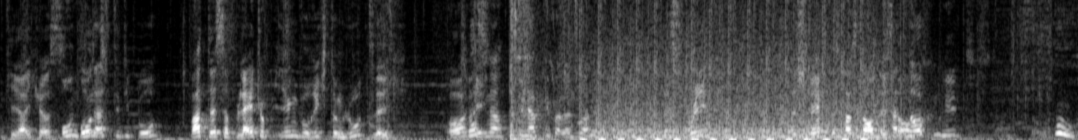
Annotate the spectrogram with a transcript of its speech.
Okay, ja, ich hör's. Und, und das ist die Depot. warte, Supply Drop irgendwo Richtung Loot Lake. Oh, Was? Gegner, Ich bin abgeballert worden. das ist weak. Das ist schlecht, das ist fast down, ist Hat down. noch einen Hit. Und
